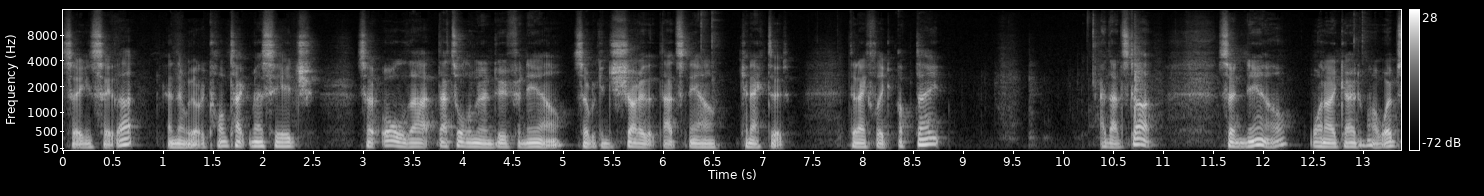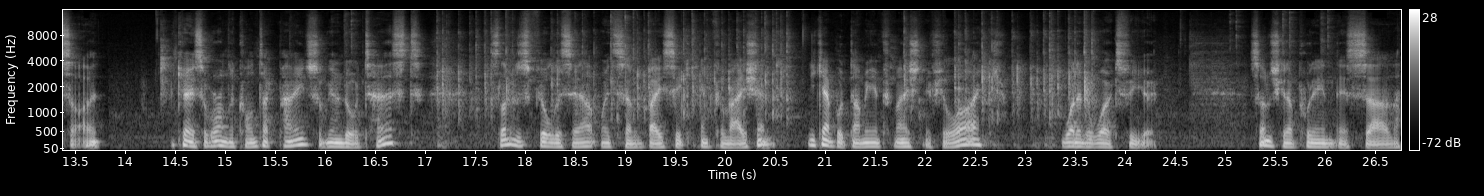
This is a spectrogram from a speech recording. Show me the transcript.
So you can see that. And then we've got a contact message. So all that, that's all I'm going to do for now. So we can show that that's now connected. Then I click update and that's done. So now when I go to my website, okay, so we're on the contact page. So I'm going to do a test. So let me just fill this out with some basic information. You can put dummy information if you like, whatever works for you. So I'm just going to put in this, uh,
